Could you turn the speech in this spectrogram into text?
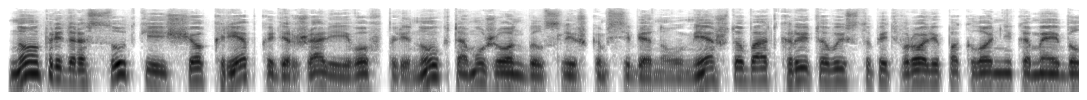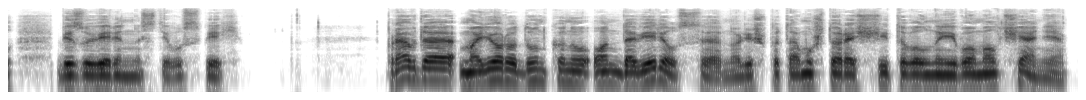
но предрассудки еще крепко держали его в плену, к тому же он был слишком себе на уме, чтобы открыто выступить в роли поклонника Мейбл без уверенности в успехе. Правда, майору Дункану он доверился, но лишь потому, что рассчитывал на его молчание —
